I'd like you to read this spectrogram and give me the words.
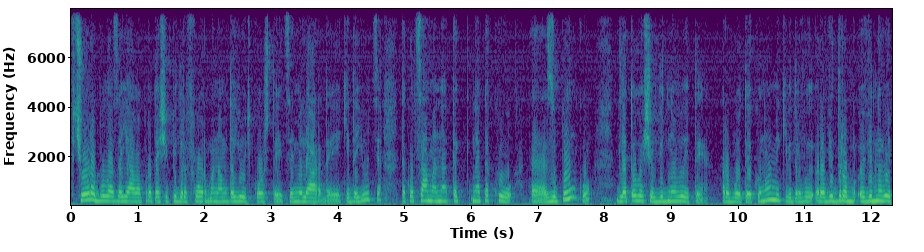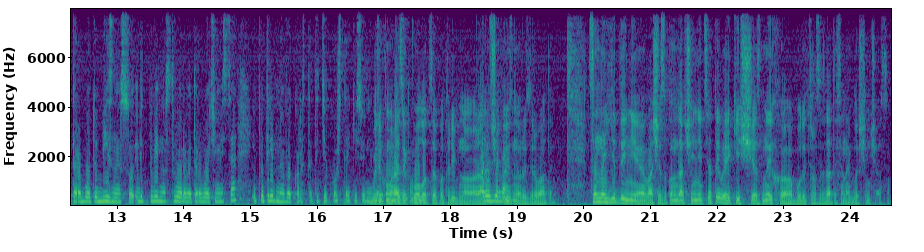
вчора була заява про те, що під реформи нам дають кошти, і це мільярди, які даються. Так от саме на, так, на таку зупинку для того, щоб відновити роботу економіки, відновити роботу бізнесу відповідно створювати робочі місця, і потрібно використати ті кошти, які В сьогодні будь-якому разі коло це потрібно рано чи пізно розірвати. Це не єдині ваші законодавчі ініціативи, які ще з них е, будуть розглядатися найближчим часом.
